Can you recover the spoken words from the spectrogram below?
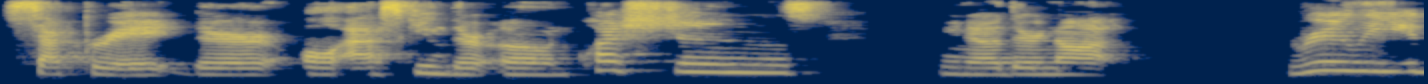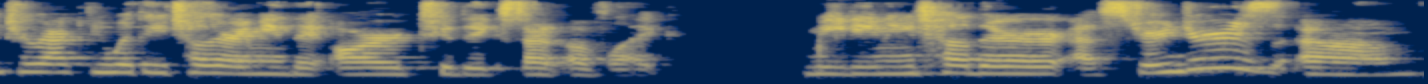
separate. They're all asking their own questions. You know, they're not really interacting with each other. I mean, they are to the extent of like meeting each other as strangers. Um,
